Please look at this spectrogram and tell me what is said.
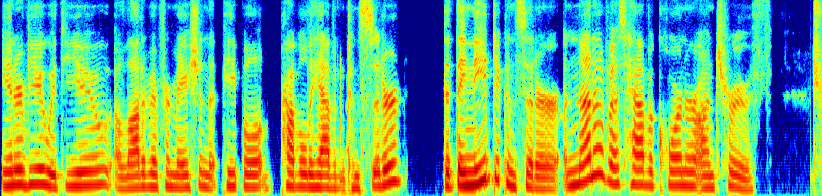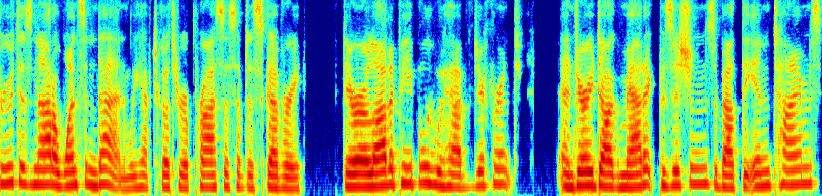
interview with you. A lot of information that people probably haven't considered that they need to consider. None of us have a corner on truth truth is not a once and done. We have to go through a process of discovery. There are a lot of people who have different and very dogmatic positions about the end times,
